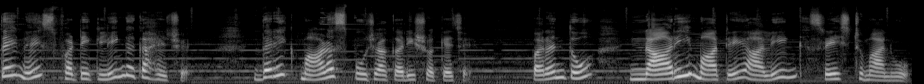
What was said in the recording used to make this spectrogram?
તેને સ્ફટિક લિંગ કહે છે. દરેક માણસ પૂજા કરી શકે છે. પરંતુ નારી માટે આ લિંગ શ્રેષ્ઠ માનવું.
